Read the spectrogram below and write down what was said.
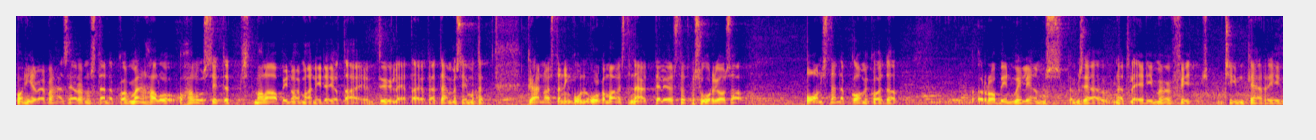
on hirveän vähän seurannut stand-up Mä en halua, halua sitten, että sit mä alan apinoimaan niiden jotain tyylejä tai jotain tämmöisiä, mutta et, kyllähän noista niin kuin ulkomaalaisista näyttelijöistä, jotka suuri osa on stand-up-koomikoita, Robin Williams, tämmöisiä näyttelijä Eddie Murphy, Jim Carrey,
